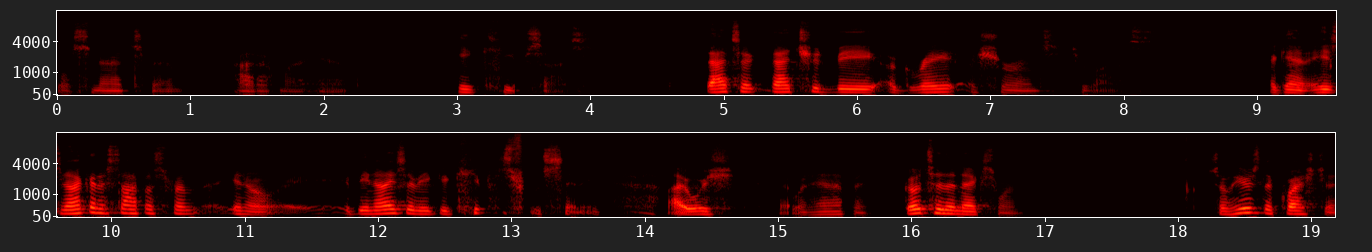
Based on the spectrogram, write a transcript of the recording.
will snatch them out of my hand. He keeps us. That's a, that should be a great assurance to us. Again, he's not going to stop us from, you know, it'd be nice if he could keep us from sinning. I wish that would happen. Go to the next one. So here's the question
